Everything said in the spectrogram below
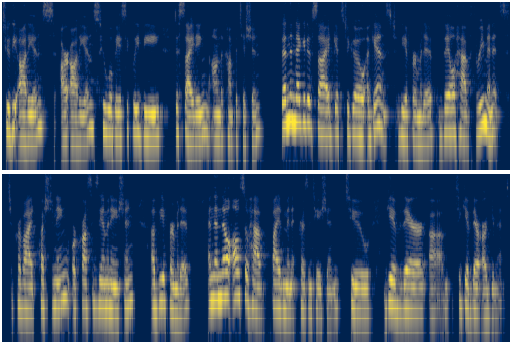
to the audience, our audience, who will basically be deciding on the competition. Then the negative side gets to go against the affirmative. They'll have three minutes to provide questioning or cross examination of the affirmative. And then they'll also have five minute presentation to give their um, to give their argument.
